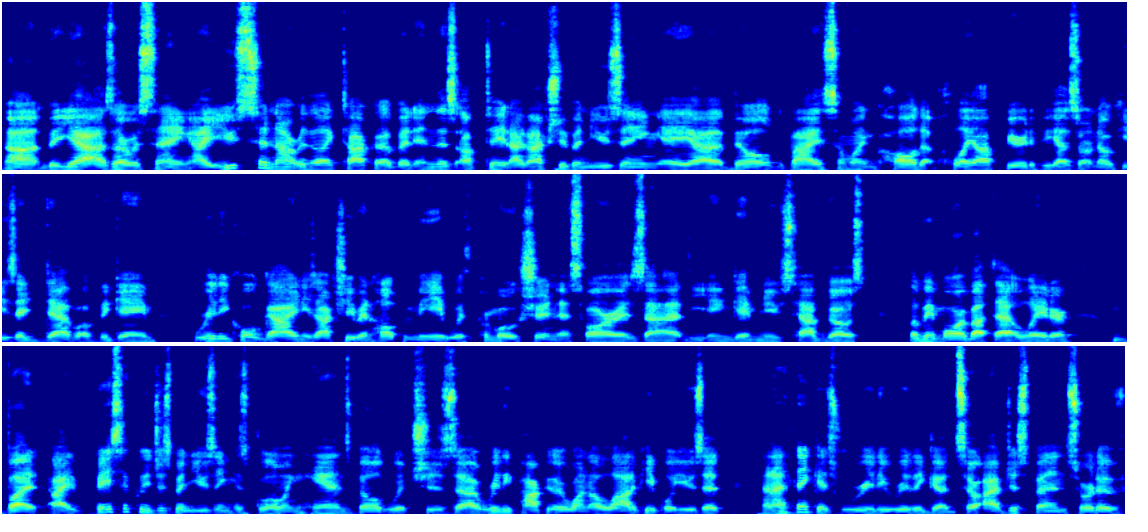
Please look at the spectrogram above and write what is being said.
Uh, but yeah, as I was saying, I used to not really like Taka, but in this update, I've actually been using a uh, build by someone called Playoff Beard. If you guys don't know, he's a dev of the game. Really cool guy, and he's actually been helping me with promotion as far as uh, the in-game news tab goes. A little bit more about that later. But I've basically just been using his glowing hands build, which is a really popular one. A lot of people use it, and I think it's really, really good. So I've just been sort of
